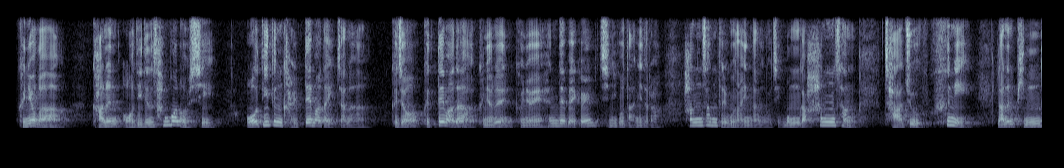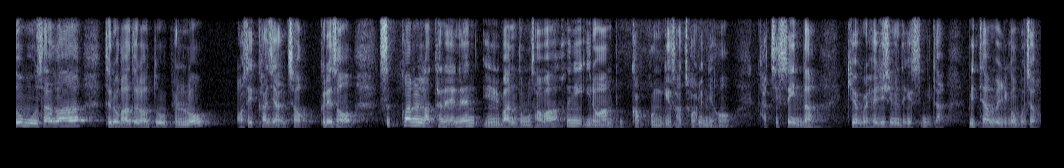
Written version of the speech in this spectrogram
그녀가 가는 어디든 상관없이 어디든 갈 때마다 있잖아 그죠? 그때마다 그녀는 그녀의 핸드백을 지니고 다니더라. 항상 들고 다닌다는 거지. 뭔가 항상, 자주, 흔히 라는 빈도부사가 들어가더라도 별로 어색하지 않죠. 그래서 습관을 나타내는 일반 동사와 흔히 이러한 복합 관계사 절은요, 같이 쓰인다. 기억을 해주시면 되겠습니다. 밑에 한번 읽어보죠.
